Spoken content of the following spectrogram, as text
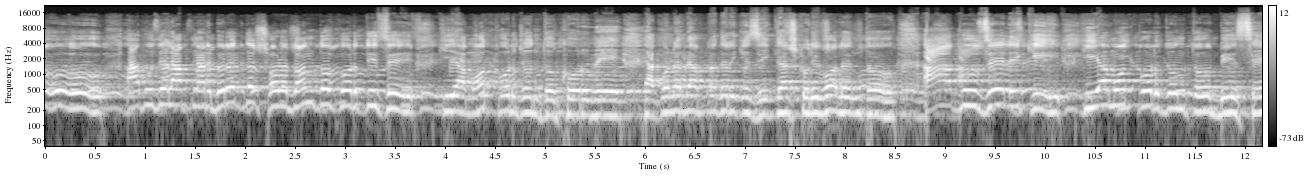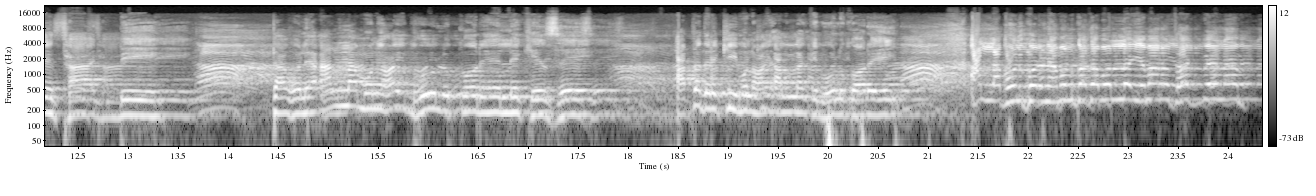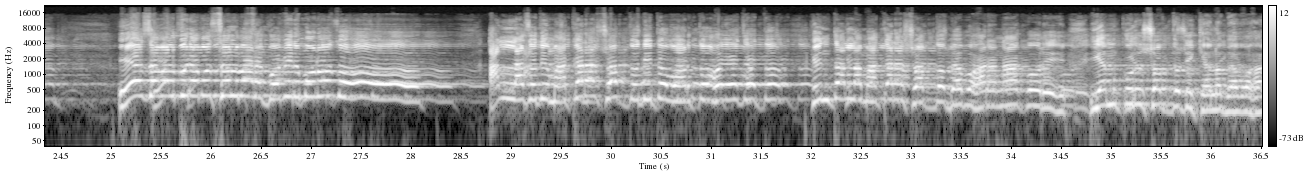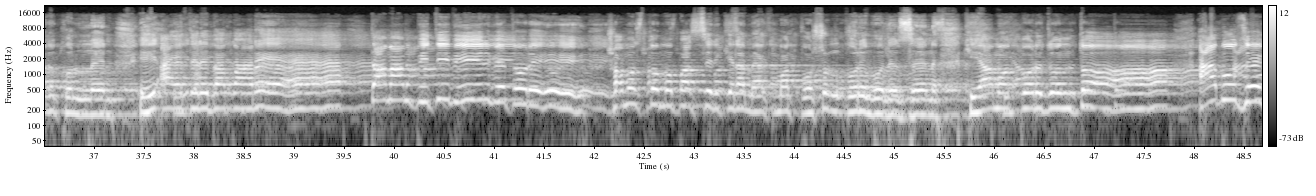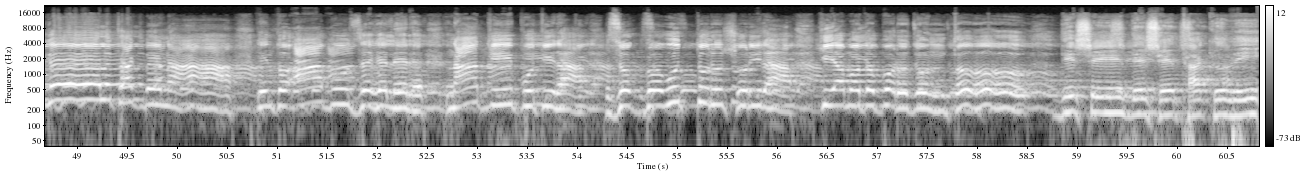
আবু জেল আপনার বিরুদ্ধে ষড়যন্ত্র করতেছে, কিয়ামত পর্যন্ত করবে। এখন আমি আপনাদেরকে জিজ্ঞাসা করি, বলেন তো, আবু জেল কি কিয়ামত পর্যন্ত বেঁচে থাকবে? তাহলে আল্লাহ মনে হয় ভুল করে লিখেছে। আপনাদের কি মনে হয় আল্লাহ কি ভুল করে? আল্লাহ ভুল করেন, এমন কথা বললে এমানও থাকবে না। এ জামালপুরে মুসলমান গভীর মনোযোগ আল্লাহ যদি মাকারা শব্দ দিত, অর্থ হয়ে যেত। কিন্তু আল্লাহ মাকারা শব্দ ব্যবহার না করে ইয়ামকুর শব্দটি কেন ব্যবহার করলেন? এই আয়াতের ব্যাপারে তাম পৃথিবীর ভেতরে সমস্ত মুফাসসির কেরাম একমত পোষণ করে বলেছেন, কিয়ামত পর্যন্ত আবু জেগেল থাকবে না। কিন্তু আবু জেহেলের নাতি পুতিরা, যোগ্য উত্তর শরীরা কিয়ামত পর্যন্ত দেশে দেশে থাকবে।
